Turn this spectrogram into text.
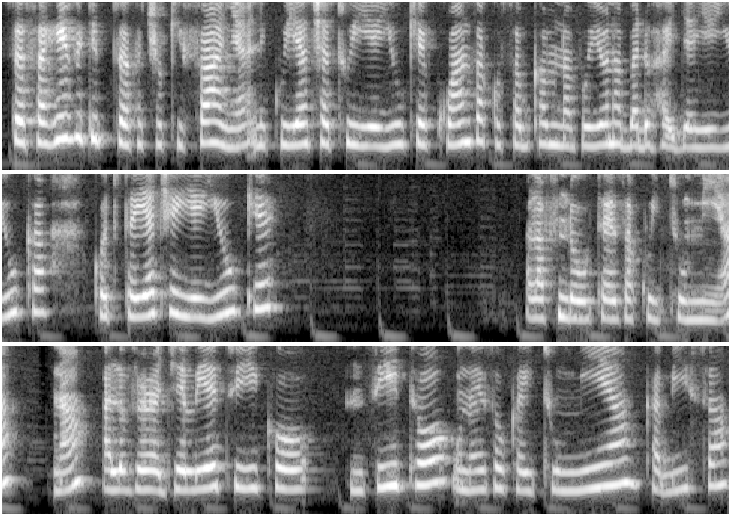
Sasa hivi kitu tutakachokifanya ni kuiacha tu iyeyuke kwanza, kwa sababu kama mnavyoiona bado haijayeyuka. Kwa hiyo tutaiacha iyeyuke, alafu ndo utaweza kuitumia. Na aloe vera gel yetu iko nzito, unaweza ukaitumia kabisa.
